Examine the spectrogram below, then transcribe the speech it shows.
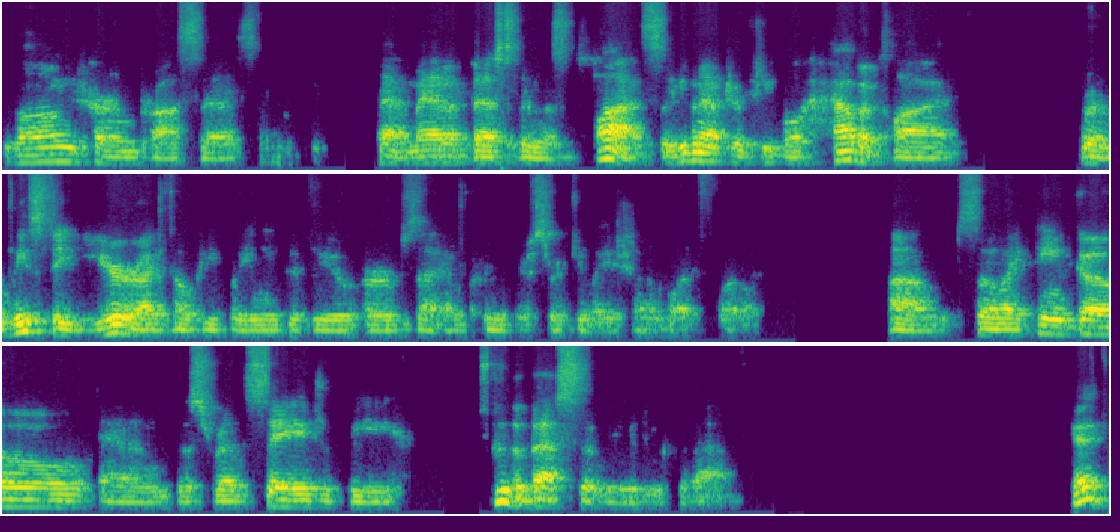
long-term process that manifests in this clot. So even after people have a clot, for at least a year, I tell people you need to do herbs that improve your circulation and blood flow. Um, so like ginkgo and this red sage would be two of the best that we would do for that. Okay.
